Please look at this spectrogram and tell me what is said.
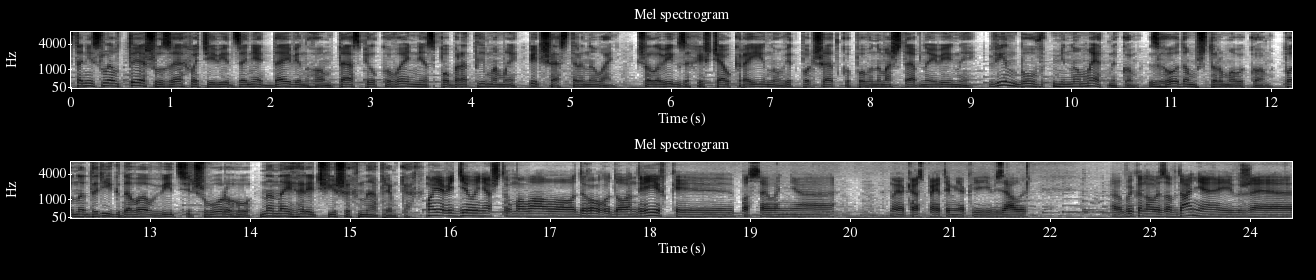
Станіслав теж у захваті від занять дайвінгом та спілкування з побратимами під час тренувань. Чоловік захищав країну від початку повномасштабної війни. Він був мінометником, згодом штурмовиком. Понад рік давав відсіч ворогу на найгарячіших напрямках. Моє відділення штурмувало дорогу до Андріївки, поселення, ну якраз перед тим, як її взяли. Виконали завдання і вже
